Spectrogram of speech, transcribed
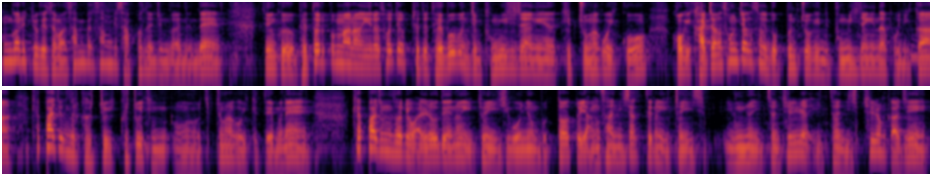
헝가리 쪽에서만 334% 증가했는데 지금 그 배터리뿐만 아니라 소재 업체들 대부분 지금 북미 시장에 집중하고 있고 거기 가장 성장성이 높은 쪽이 이제 북미 시장이다 보니까 캐파 증설이 그쪽 그쪽에 집- 어, 집중하고 있기 때문에 캐파 증설이 완료되는 2025년부터 또 양산이 시작되는 2026년, 2007년, 2027년까지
